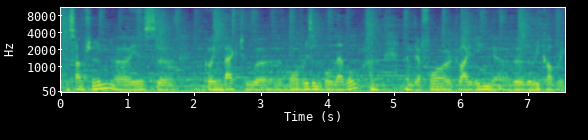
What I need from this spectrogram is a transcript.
Consumption uh, is uh, going back to a more reasonable level and therefore driving uh, the, the recovery.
